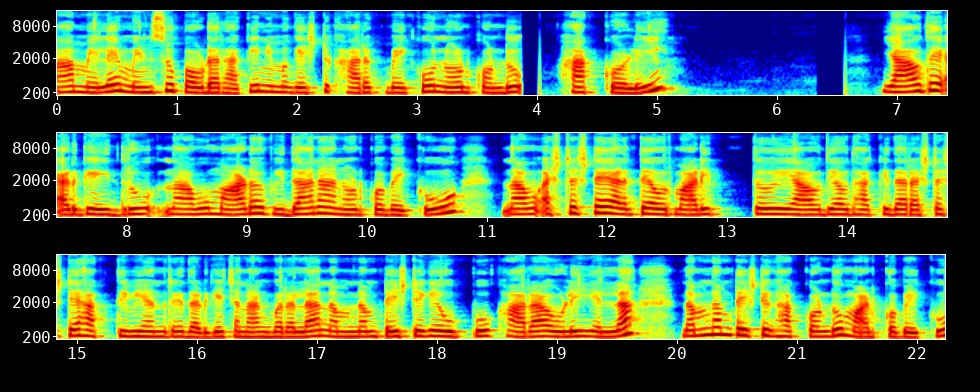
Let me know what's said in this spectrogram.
ಆಮೇಲೆ ಮೆಣಸು ಪೌಡರ್ ಹಾಕಿ ನಿಮಗೆ ಎಷ್ಟು ಖಾರಕ್ಕೆ ಬೇಕು ನೋಡಿಕೊಂಡು ಹಾಕ್ಕೊಳ್ಳಿ. ಯಾವುದೇ ಅಡುಗೆ ಇದ್ದರೂ ನಾವು ಮಾಡೋ ವಿಧಾನ ನೋಡ್ಕೋಬೇಕು. ನಾವು ಅಷ್ಟಷ್ಟೇ ಅಳತೆ ಅವ್ರು ಮಾಡಿದ್ದು ಯಾವ್ದು ಯಾವ್ದು ಹಾಕಿದ್ದಾರೆ ಅಷ್ಟಷ್ಟೇ ಹಾಕ್ತೀವಿ ಅಂದರೆ ಅದು ಅಡುಗೆ ಚೆನ್ನಾಗಿ ಬರಲ್ಲ. ನಮ್ಮ ನಮ್ಮ ಟೇಸ್ಟಿಗೆ ಉಪ್ಪು, ಖಾರ, ಹುಳಿ ಎಲ್ಲ ನಮ್ಮ ನಮ್ಮ ಟೇಸ್ಟಿಗೆ ಹಾಕ್ಕೊಂಡು ಮಾಡ್ಕೋಬೇಕು.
